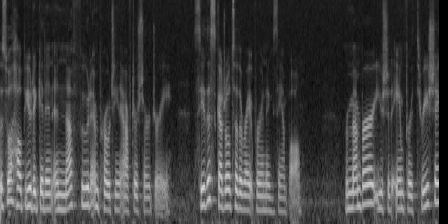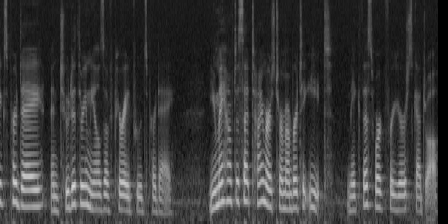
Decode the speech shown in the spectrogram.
This will help you to get in enough food and protein after surgery. See the schedule to the right for an example. Remember, you should aim for three shakes per day and two to three meals of pureed foods per day. You may have to set timers to remember to eat. Make this work for your schedule.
